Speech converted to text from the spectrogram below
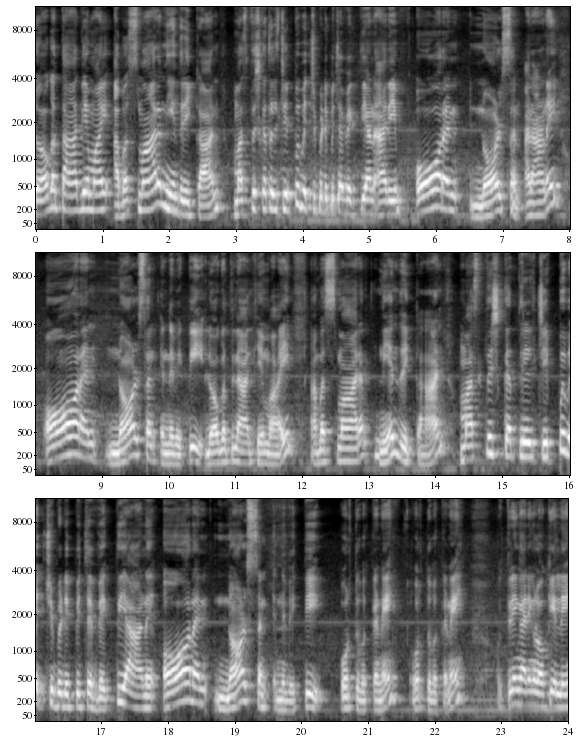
ലോകത്താദ്യമായി അപസ്മാരം നിയന്ത്രിക്കാൻ മസ്തിഷ്കത്തിൽ ചിപ്പ് വെച്ച് പിടിപ്പിച്ച വ്യക്തിയാണ് ആര്? ഓറൻ നോൾസൺ. ആരാണ്? ഓറൻ നോൾസൺ എന്ന വ്യക്തി. ലോകത്തിലാദ്യമായി അപസ്മാരം നിയന്ത്രിക്കാൻ മസ്തിഷ്കത്തിൽ ചിപ്പ് വെച്ച് പിടിപ്പിച്ച വ്യക്തിയാണ് ഓറൻ നോൾസൺ എന്ന വ്യക്തി. ഓർത്തു വെക്കണേ ഓർത്തു വെക്കണേ. ഇത്രയും കാര്യങ്ങൾ ഓക്കെ അല്ലേ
